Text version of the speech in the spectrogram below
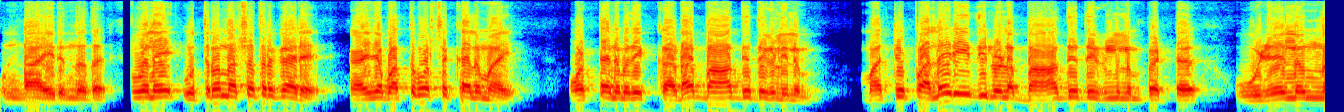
ഉണ്ടായിരുന്നത്. അതുപോലെ ഉത്തര നക്ഷത്രക്കാര് കഴിഞ്ഞ പത്ത് വർഷക്കാലമായി ഒട്ടനവധി കടബാധ്യതകളിലും മറ്റു പല രീതിയിലുള്ള ബാധ്യതകളിലും പെട്ട് ഉഴലുന്ന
